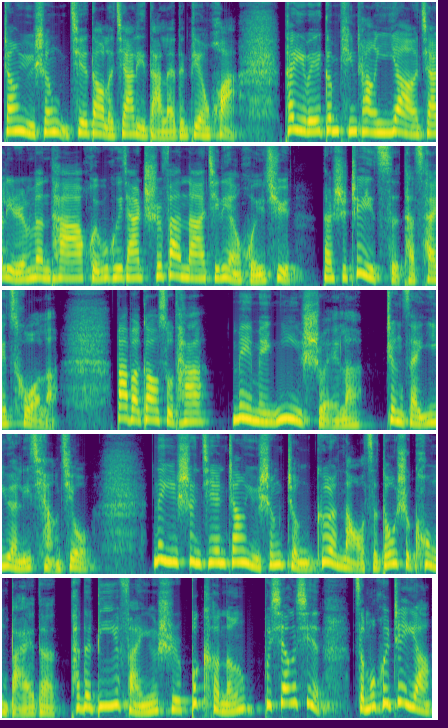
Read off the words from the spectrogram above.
张雨生接到了家里打来的电话，他以为跟平常一样，家里人问他回不回家吃饭呢，几点回去。但是这一次他猜错了，爸爸告诉他妹妹溺水了，正在医院里抢救。那一瞬间，张雨生整个脑子都是空白的。他的第一反应是不可能，不相信，怎么会这样？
